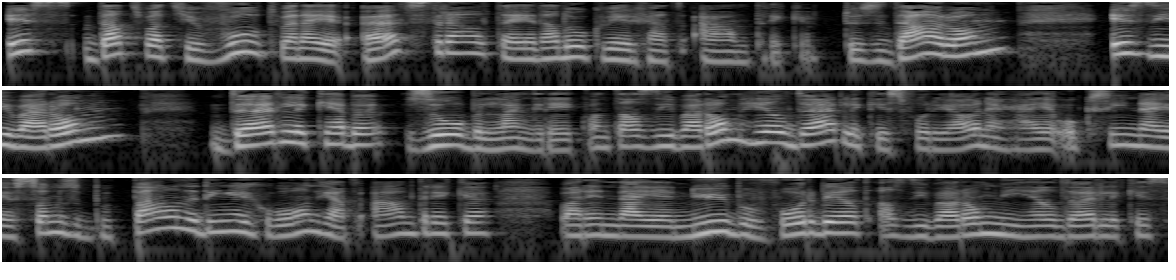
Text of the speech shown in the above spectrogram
Is dat wat je voelt wanneer je uitstraalt, dat je dat ook weer gaat aantrekken. Dus daarom is die waarom duidelijk hebben zo belangrijk. Want als die waarom heel duidelijk is voor jou, dan ga je ook zien dat je soms bepaalde dingen gewoon gaat aantrekken, waarin dat je nu bijvoorbeeld, als die waarom niet heel duidelijk is,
